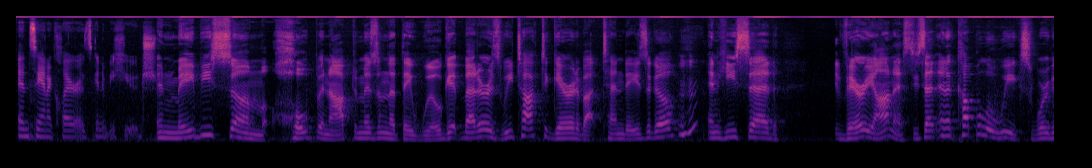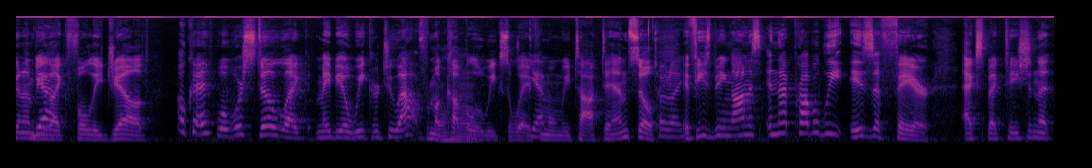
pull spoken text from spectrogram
in Santa Clara is going to be huge. and maybe some hope and optimism that they will get better. As we talked to Garrett about 10 days ago, Mm-hmm. and he said, very honest, he said, in a couple of weeks, we're going to be Yeah. like fully gelled. Okay, well, we're still like maybe a week or two out from a uh-huh. couple of weeks away Yep. from when we talked to him. So Totally. if he's being honest, and that probably is a fair expectation that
